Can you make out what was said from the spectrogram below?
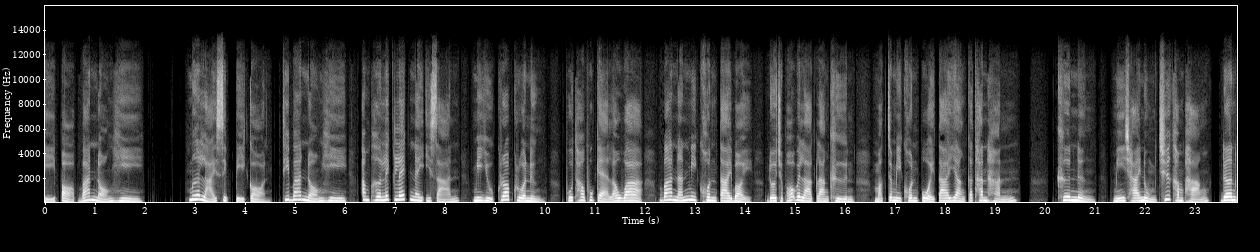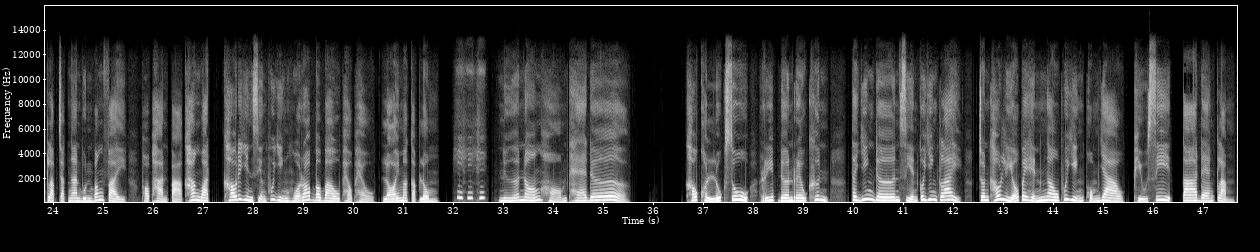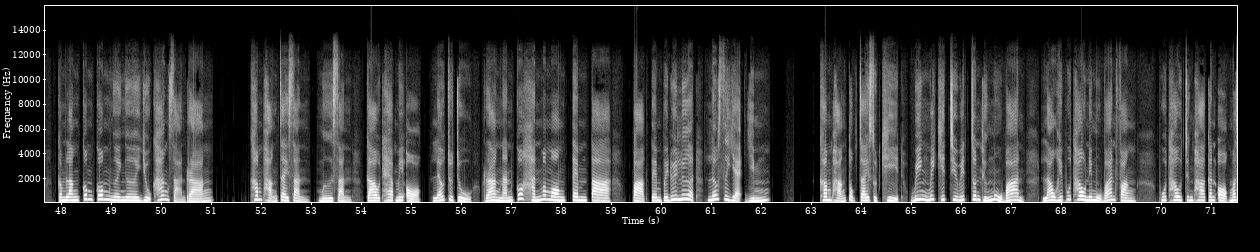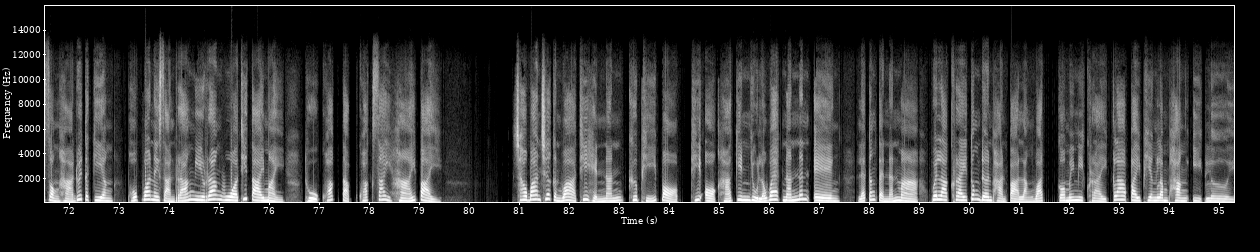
ผีปอบบ้านหนองฮี เมื่อหลายสิบปีก่อน ที่บ้านหนองฮีอำเภอเล็กๆ ในอีสาน มีอยู่ครอบครัวหนึ่ง ผู้เฒ่าผู้แก่เล่าว่า บ้านนั้นมีคนตายบ่อย โดยเฉพาะเวลากลางคืน มักจะมีคนป่วยตายอย่างกระทันหัน คืนหนึ่ง มีชายหนุ่มชื่อคำผาง เดินกลับจากงานบุญบั้งไฟ พอผ่านป่าข้างวัด เขาได้ยินเสียงผู้หญิงหัวรอบเบาๆ แผ่วๆลอยมากับลม ฮิฮิฮิเนื้อน้องหอมแท้เด้อ เขาขนลุกสู้ รีบเดินเร็วขึ้น แต่ยิ่งเดินเสียงก็ยิ่งใกล้ จนเขาเหลียวไปเห็นเงาผู้หญิงผมยาว ผิวซีด ตาแดงกล่ำกำลังก้มๆเงยๆ อยู่ข้างสารร้างคำผังใจสั่น มือสั่น ก้าวแทบไม่ออก แล้วจู่ๆ ร่างนั้นก็หันมามองเต็มตา ปากเต็มไปด้วยเลือด แล้วเสยะยิ้มคำผังตกใจสุดขีด วิ่งไม่คิดชีวิตจนถึงหมู่บ้าน เล่าให้ผู้เฒ่าในหมู่บ้านฟัง ผู้เฒ่าจึงพากันออกมาส่องหาด้วยตะเกียง พบว่าในสารร้างมีร่างวัวที่ตายใหม่ ถูกควักตับควักไส้หายไป ชาวบ้านเชื่อกันว่าที่เห็นนั้นคือผีปอบ ที่ออกหากินอยู่ละแวกนั้นนั่นเอง และตั้งแต่นั้นมา เวลาใครต้องเดินผ่านป่าหลังวัด ก็ไม่มีใครกล้าไปเพียงลำพังอีกเลย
